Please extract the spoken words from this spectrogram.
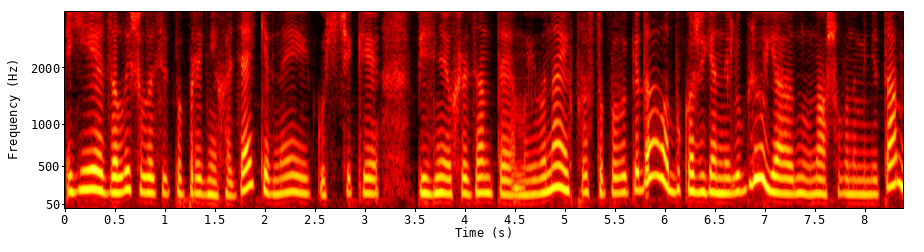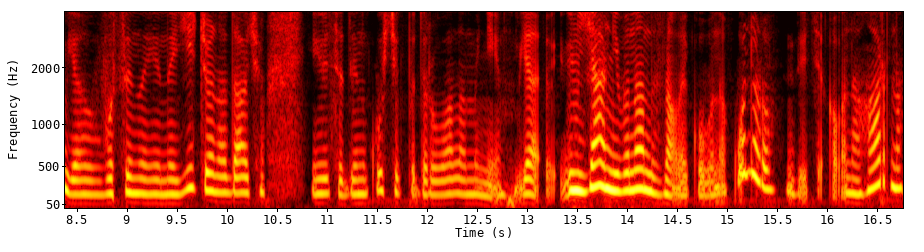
Є, залишилось від попередньої хазяйки, в неї кущики пізньої хризантеми. І вона їх просто повикидала, бо каже, я не люблю, я, ну, на вони мені там, я восени не їжджу на дачу. І ось один кущик подарувала мені. Я, ні я, ні вона не знала, якого вона кольору. Дивіться, яка вона гарна.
